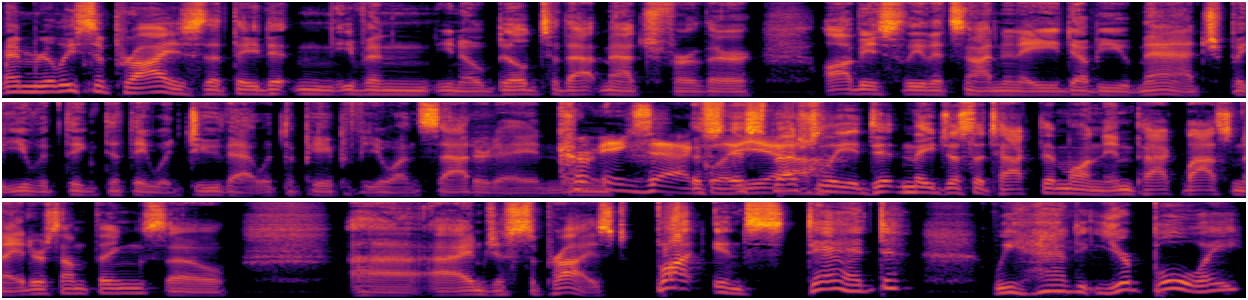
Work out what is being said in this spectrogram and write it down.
I'm really surprised that they didn't even, you know, build to that match further. Obviously, that's not an AEW match, but you would think that they would do that with the pay per view on Saturday. And, and exactly, especially yeah. didn't they just attack them on Impact last night or something? So uh, I'm just surprised. But instead, we had your boy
